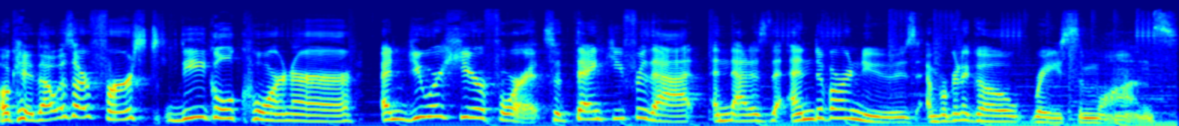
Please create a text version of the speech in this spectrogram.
Okay, that was our first legal corner, and you were here for it. So thank you for that. And that is the end of our news, and we're gonna go raise some wands.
